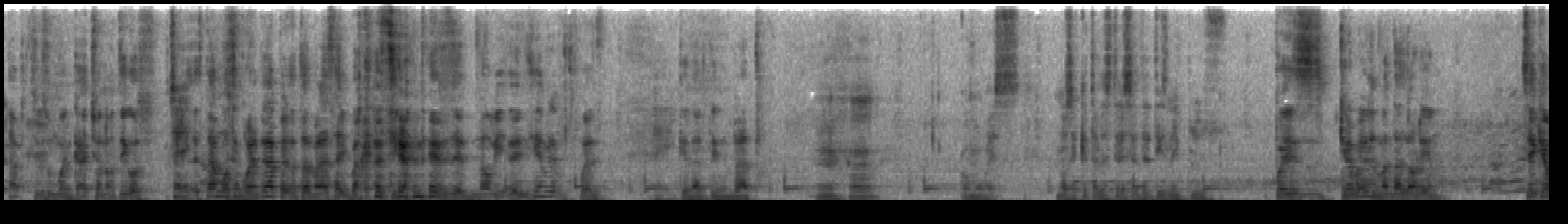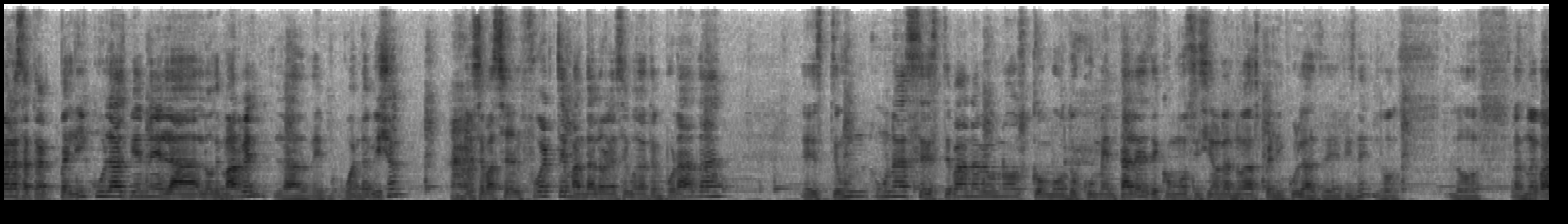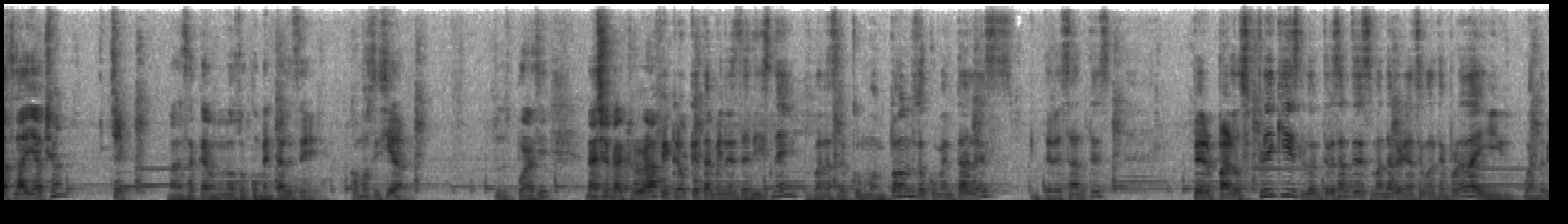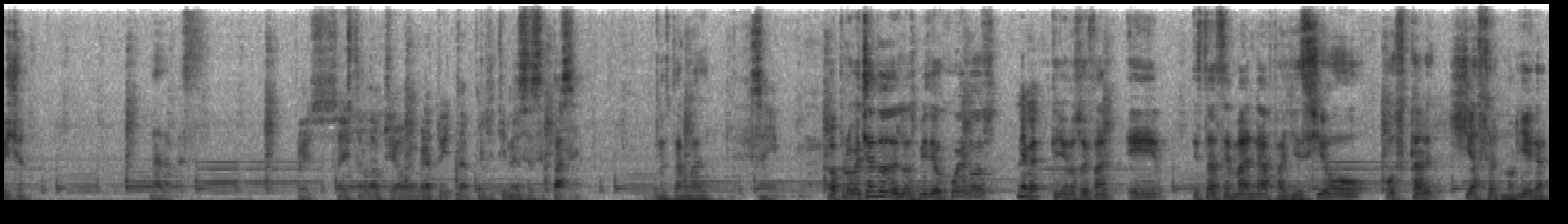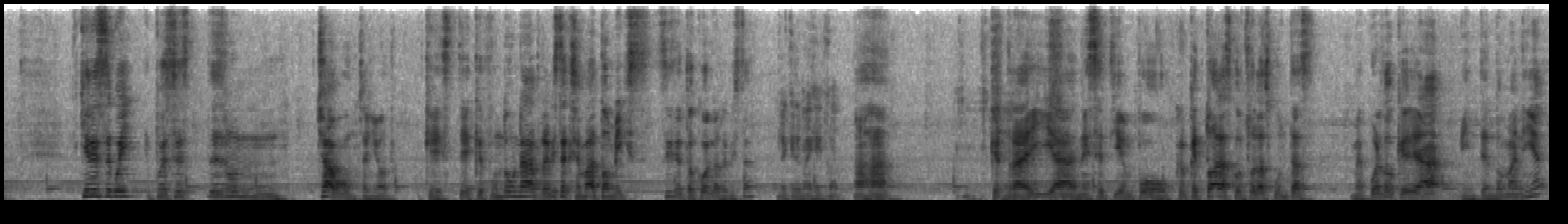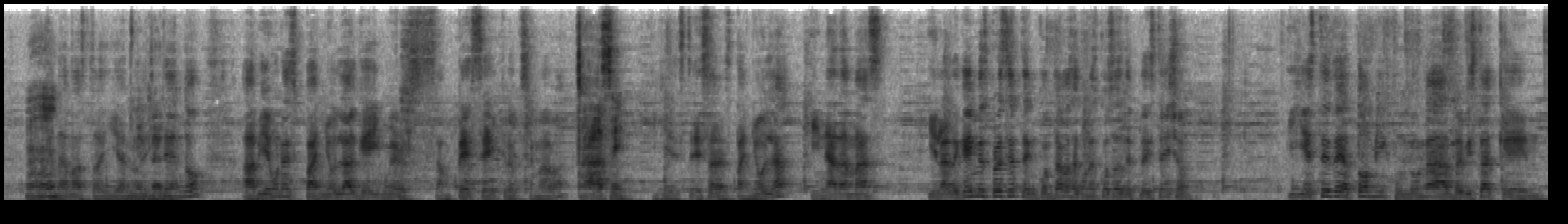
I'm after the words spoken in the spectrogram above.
Ah, pues es un buen cacho, ¿no? Digo, Sí. estamos en cuarentena, pero de todas maneras hay vacaciones de, de diciembre, pues puedes quedarte un rato. Ujú. ¿Cómo ves? No sé qué tal esté ese de Disney Plus. Pues quiero ver el Mandalorian. Sé que van a sacar películas, viene la, lo de Marvel, la de WandaVision. Ajá. Ese va a ser el fuerte, Mandalorian segunda temporada. Este, un- unas, este, van a haber unos como documentales de cómo se hicieron las nuevas películas de Disney, los, los, las nuevas live action. Sí. Van a sacar unos documentales de cómo se hicieron. Pues por así. National Geographic creo que también es de Disney. Pues van a hacer un montón de documentales interesantes. Pero para los frikis lo interesante es Mandalorian segunda temporada y WandaVision. Nada más. Pues ahí está la opción gratuita por si tienes ese pase. No está mal. Sí. Aprovechando de los videojuegos, Dime. que yo no soy fan, eh, esta semana falleció Oscar Yasser Noriega. ¿Quién es ese güey? Pues es, es un chavo, un señor, que, este, que fundó una revista que se llama Atomics. ¿Sí te tocó la revista? ¿De aquí de México? Ajá. Que Sí, traía en ese tiempo, creo que todas las consolas juntas. Me acuerdo que era Nintendo Manía, que nada más traía Nintendo. Nintendo. Había una española Gamers and PC, creo que se llamaba. Ah, sí. Y este, esa era española y nada más. Y en la de Game Express te encontrabas algunas cosas de PlayStation. Y este de Atomic fundó una revista que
